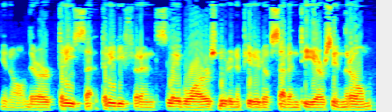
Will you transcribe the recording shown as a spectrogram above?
You know, there are three three different slave wars during a period of 70 years in Rome.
